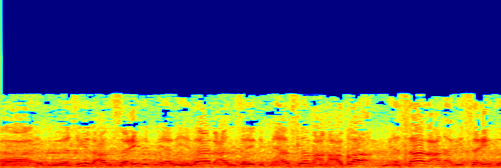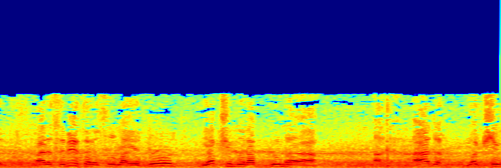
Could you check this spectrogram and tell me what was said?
آه بن يزيد عن سعيد بن أبي هلال عن زيد بن أسلم عن عطاء بن يسار عن أبي سعيد قال سمعت رسول الله يقول يكشف ربنا آدم يكشف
